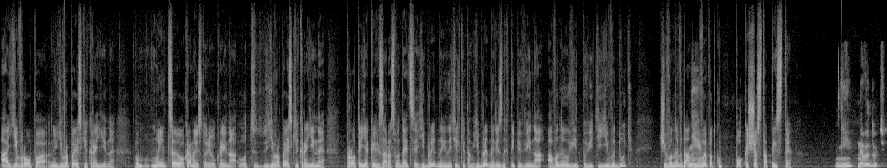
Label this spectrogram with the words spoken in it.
А Європа, ну європейські країни, бо ми це окрема історія Україна. От європейські країни, проти яких зараз ведеться гібридна, і не тільки там гібридна, різних типів війна, а вони у відповідь її ведуть? Чи вони в даному Ні. випадку поки що статисти? Ні, не ведуть.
